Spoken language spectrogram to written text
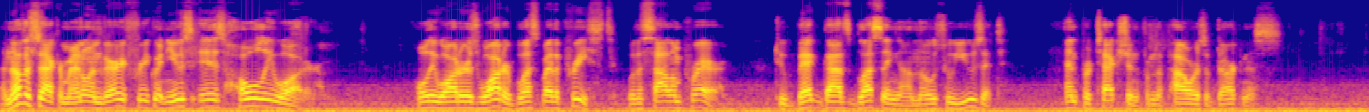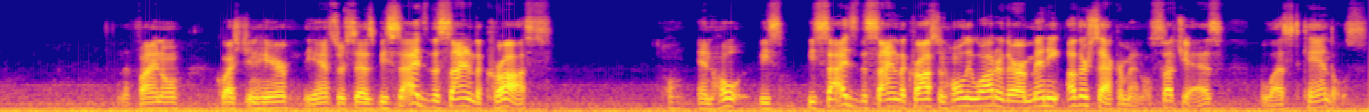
Another sacramental and very frequent use is holy water. Holy water is water blessed by the priest with a solemn prayer to beg God's blessing on those who use it and protection from the powers of darkness. And the final question here, the answer says Besides the sign of the cross, and besides the sign of the cross and holy water, there are many other sacramentals, such as blessed candles,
